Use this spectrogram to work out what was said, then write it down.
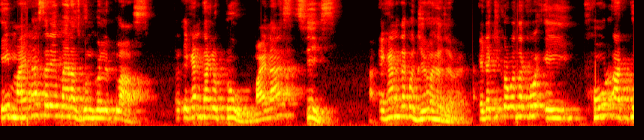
এই মাইনাস আর এই মাইনাস গুণ করলে প্লাস এখানে থাকল টু মাইনাস সিক্স এখানে দেখো জিরো হয়ে যাবে। এটা কি করব দেখো? এই ফোর আর টু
